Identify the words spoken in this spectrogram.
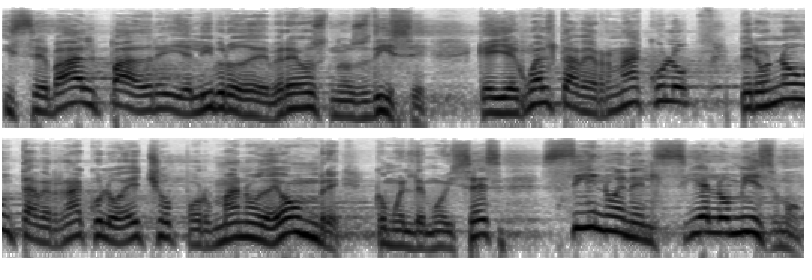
Y se va al Padre y el libro de Hebreos nos dice que llegó al tabernáculo, pero no un tabernáculo hecho por mano de hombre como el de Moisés, sino en el cielo mismo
